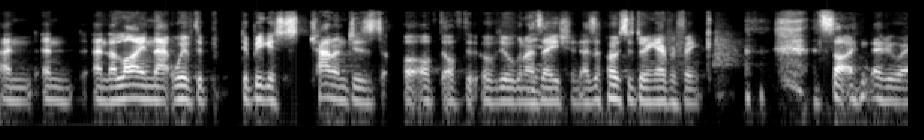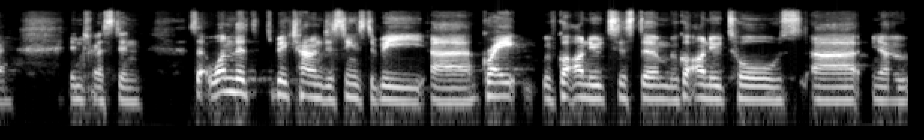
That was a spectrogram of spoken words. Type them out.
and and and align that with the, the biggest challenges of, of the of the organization yeah. as opposed to doing everything and starting everywhere interesting so one of the big challenges seems to be uh, great we've got our new system we've got our new tools uh, you know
